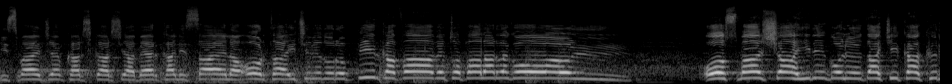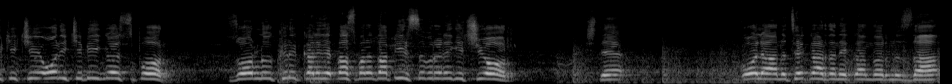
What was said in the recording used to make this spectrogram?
İsmail Cem karşı karşıya. Berkali sağıyla orta içeriye doğru bir kafa ve top ağlarda gol. Osman Şahin'in golü dakika 42 12 Bingöl Spor. Zorlu Kırıkkale deplasmanında 1-0 öne geçiyor. İşte gol anı tekrardan ekranlarınızda.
